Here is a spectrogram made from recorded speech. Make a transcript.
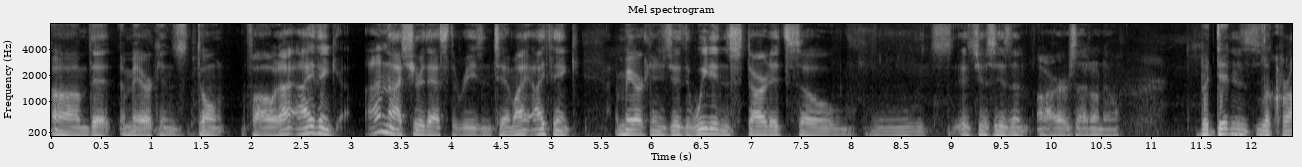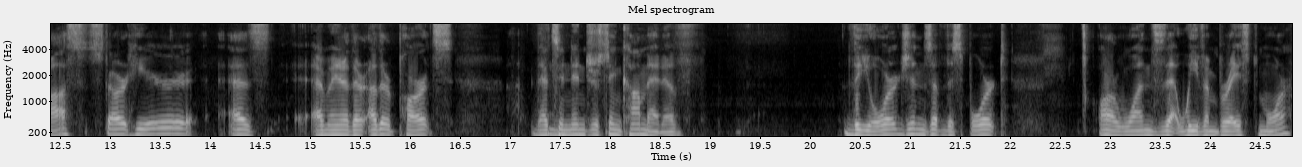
um, that Americans don't follow it. I, I think I'm not sure that's the reason, Tim. I, I think Americans just we didn't start it, so it's, it just isn't ours. I don't know. But didn't is- lacrosse start here as I mean are there other parts that's an interesting comment of the origins of the sport are ones that we've embraced more?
